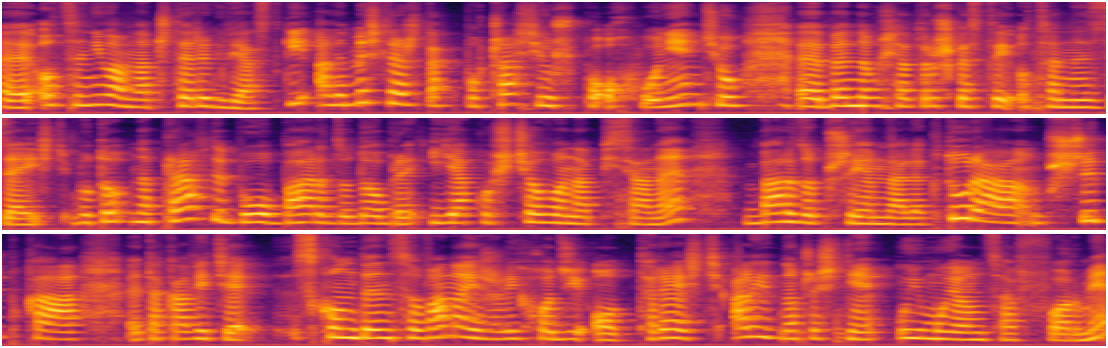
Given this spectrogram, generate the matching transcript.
e, oceniłam na cztery gwiazdki, ale myślę, że tak po czasie, już po ochłonięciu e, będę musiała troszkę z tej oceny zejść, bo to naprawdę było bardzo dobre i jakościowo napisane, bardzo przyjemna lektura, szybka, e, taka wiecie, skondensowana, jeżeli chodzi o treść, ale jednocześnie ujmująca w formie,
